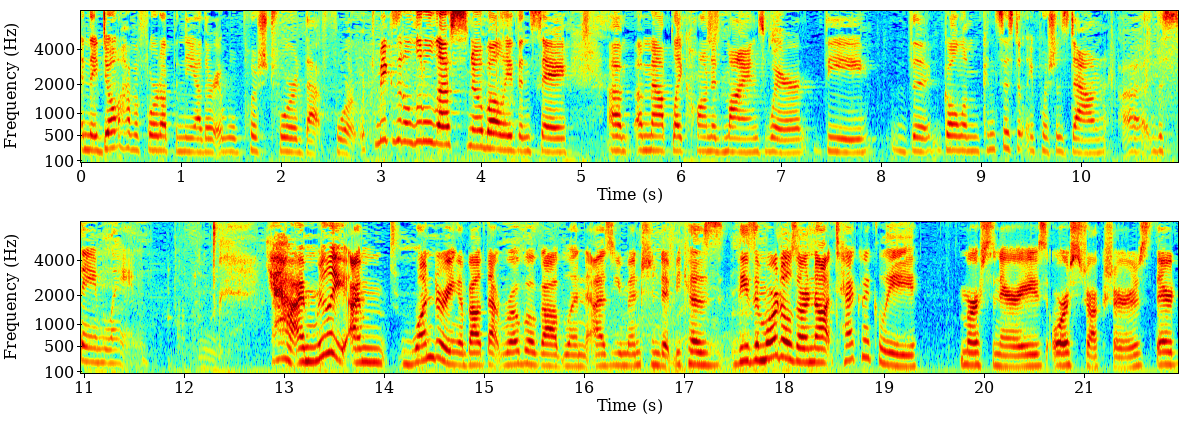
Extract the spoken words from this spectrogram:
and they don't have a fort up in the other, it will push toward that fort, which makes it a little less snowbally than, say, a map like Haunted Mines where the the golem consistently pushes down uh, the same lane. Yeah, I'm really I'm wondering about that Robo Goblin as you mentioned it because these immortals are not technically mercenaries or structures. They're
